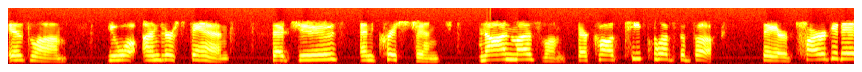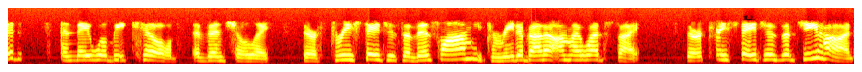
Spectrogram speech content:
Islam, you will understand that Jews and Christians, non Muslims, they're called people of the book. They are targeted and they will be killed eventually. There are three stages of Islam. You can read about it on my website. There are three stages of jihad.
